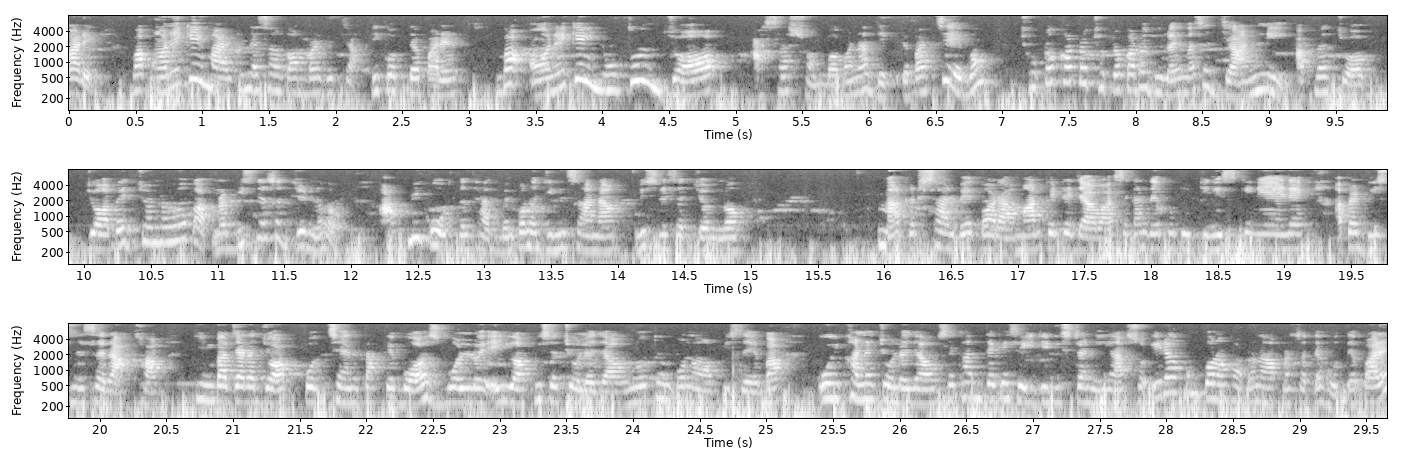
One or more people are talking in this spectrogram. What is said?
পারে। বা অনেকেই মাল্টিন্যাশনাল কোম্পানিতে চাকরি করতে পারেন বা অনেকেই নতুন জব আসার সম্ভাবনা দেখতে পাচ্ছে এবং ছোটোখাটো ছোটোখাটো জুলাই মাসের জার্নি আপনার জব জবের জন্য হোক, আপনার বিজনেসের জন্য হোক, আপনি করতে থাকবেন কোনো জিনিস আনা বিজনেসের জন্য। মার্কেট সার্ভে করা মার্কেটে যাওয়া, সেখান থেকে প্রচুর জিনিস কিনে এনে আপনার বিজনেসে রাখা, কিংবা যারা জব করছেন, তাকে বস বলল, এই অফিসে চলে যাও, নতুন কোনো অফিসে বা ওইখানে চলে যাও, সেখান থেকে সেই জিনিসটা নিয়ে আসো। এরকম কোনো ঘটনা আপনার সাথে হতে পারে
